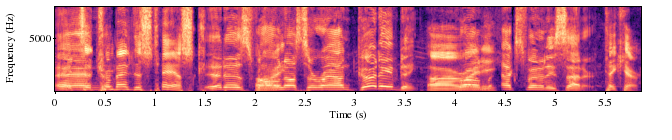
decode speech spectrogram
it's a tremendous task. It is following right. us around. Good evening All from. Xfinity Center. Take care.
